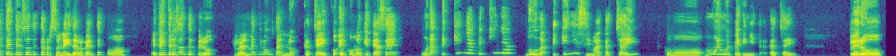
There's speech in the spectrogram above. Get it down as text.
está interesante esta persona y de repente es como, está interesante, pero ¿realmente me gusta? No, ¿cachai? Es, es como que te hace una pequeña, pequeña duda, pequeñísima, ¿cachai? Como muy, muy pequeñita, ¿cachai? Pero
